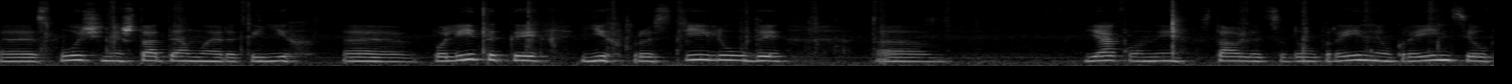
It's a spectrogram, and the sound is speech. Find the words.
Е, Сполучені Штати Америки, їх е, політики, їх прості люди. е, Як вони ставляться до України, українців,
